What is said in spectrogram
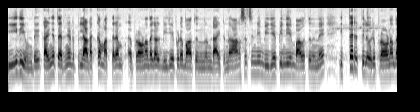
രീതിയുണ്ട്. കഴിഞ്ഞ തെരഞ്ഞെടുപ്പിൽ അടക്കം അത്തരം പ്രവണതകൾ ബി ജെ പിയുടെ ഭാഗത്തു നിന്നുണ്ടായിട്ടുണ്ട്. ആർ എസ് എസിന്റെയും ബി ജെ പിന്റെയും ഭാഗത്തു നിന്ന് ഇത്തരത്തിൽ ഒരു പ്രവണത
